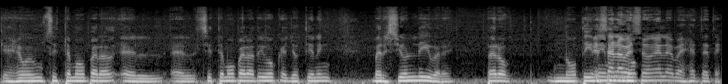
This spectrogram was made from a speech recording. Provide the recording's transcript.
que es un sistema opera- el, el sistema operativo que ellos tienen versión libre, pero no tienen Esa es la no- versión LBGTT.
